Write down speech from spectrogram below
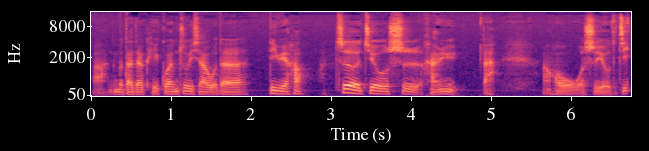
啊，那么大家可以关注一下我的订阅号，这就是韩语啊，然后我是柚子鸡。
